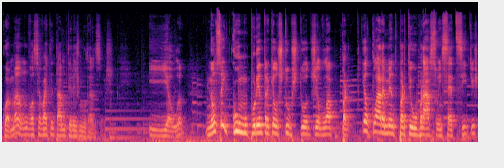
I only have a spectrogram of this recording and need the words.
com a mão, você vai tentar meter as mudanças. E ele, não sei como, por entre aqueles tubos todos, ele lá. par- Ele claramente partiu o braço em sete sítios,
